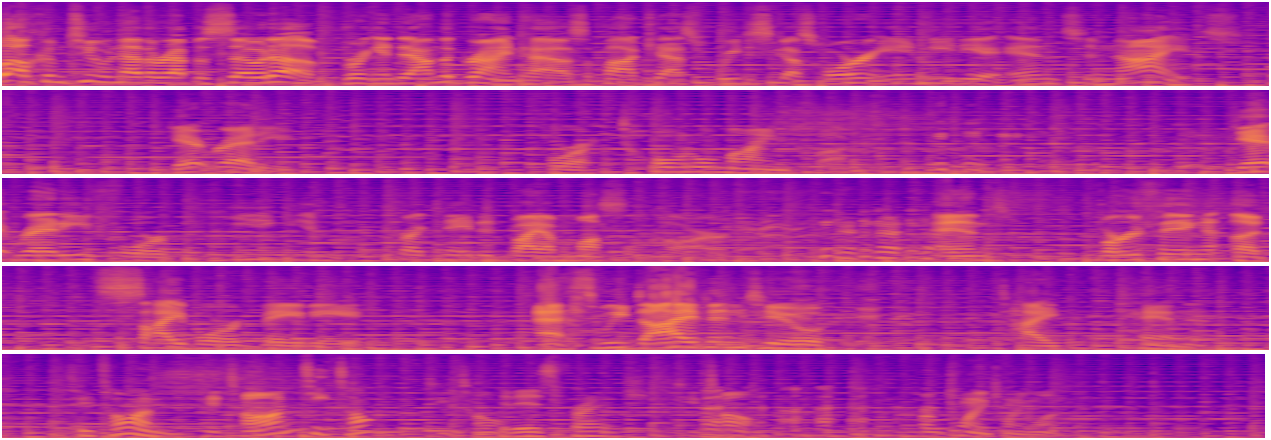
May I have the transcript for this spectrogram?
Welcome to another episode of Bringing Down the Grindhouse, a podcast where we discuss horror in media. And tonight, get ready for a total mindfuck. get ready for being impregnated by a muscle car and birthing a cyborg baby as we dive into Titan. Teton. Titan? Titon. Titan. It is French. Titan from 2021.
